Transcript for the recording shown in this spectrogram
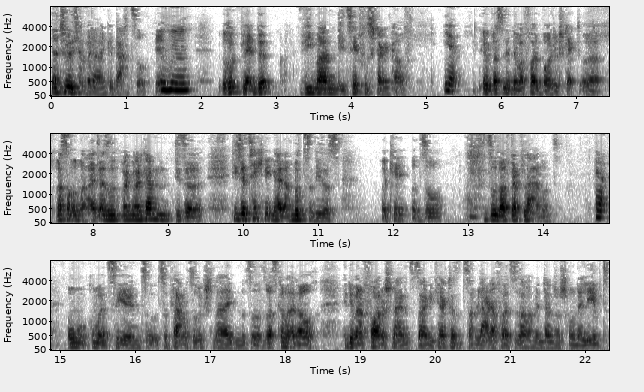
Natürlich haben wir daran gedacht, so. Ja. Mhm. Rückblende, wie man die 10-Fuß-Stange kauft. Ja. Irgendwas in dem vollen Beutel steckt oder was auch immer. Halt, also man, man kann diese, diese Techniken halt auch nutzen, dieses, okay, und so, so läuft der Plan und ja. um, um erzählen, zu, zur Planung zurückschneiden und so. Sowas kann man halt auch, indem man nach vorne schneidet, zu sagen, die Charakter sitzen am Lagerfeuer zusammen, haben den Dungeon schon erlebt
